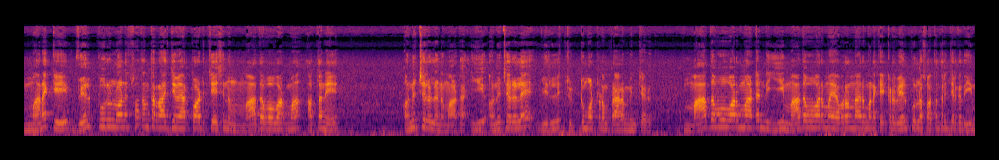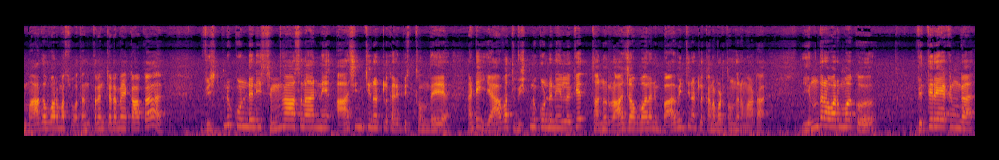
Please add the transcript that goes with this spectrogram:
మనకి వేల్పూరులోని స్వతంత్ర రాజ్యం ఏర్పాటు చేసిన మాధవవర్మ అతని అనుచరులు అనమాట ఈ అనుచరులే వీళ్ళని చుట్టుముట్టడం ప్రారంభించాడు మాధవవర్మ అటండి. ఈ మాధవవర్మ ఎవరున్నారు? మనకి ఇక్కడ వేల్పూర్లో స్వతంత్రించారు కదా. ఈ మాధవవర్మ స్వతంత్రించడమే కాక విష్ణుకుండిని సింహాసనాన్ని ఆశించినట్లు కనిపిస్తుంది. అంటే యావత్ విష్ణుకుండినిలకే తను రాజు అవ్వాలని భావించినట్లు కనబడుతుందన్నమాట. ఇంద్రవర్మకు వ్యతిరేకంగా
